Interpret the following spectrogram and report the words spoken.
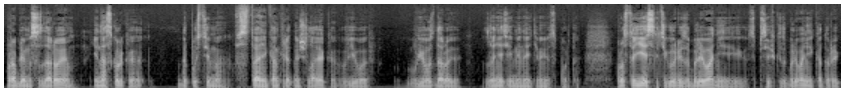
проблемы со здоровьем и насколько допустимо в состоянии конкретного человека, в его, в его здоровье, занятия именно этим видом спорта. Просто есть категории заболеваний, специфика заболеваний, которые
